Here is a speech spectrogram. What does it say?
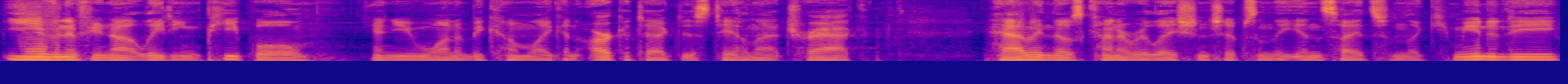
even if you're not leading people and you want to become like an architect to stay on that track, having those kind of relationships and the insights from the community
